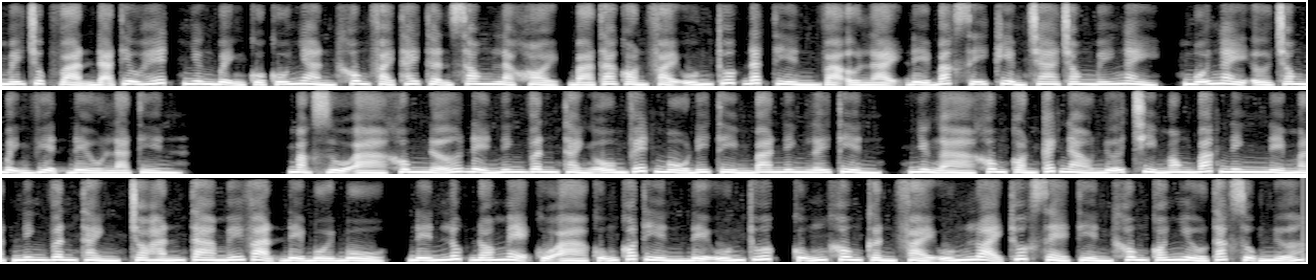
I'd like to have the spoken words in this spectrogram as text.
mấy chục vạn đã tiêu hết nhưng bệnh của cố nhàn không phải thay thận xong là khỏi, bà ta còn phải uống thuốc đắt tiền và ở lại để bác sĩ kiểm tra trong mấy ngày, mỗi ngày ở trong bệnh viện đều là tiền. Mặc dù à không nỡ để Ninh Vân Thành ôm vết mổ đi tìm ba Ninh lấy tiền, nhưng à không còn cách nào nữa chỉ mong bác Ninh nể mặt Ninh Vân Thành cho hắn ta mấy vạn để bồi bổ, đến lúc đó mẹ của à cũng có tiền để uống thuốc, cũng không cần phải uống loại thuốc rẻ tiền không có nhiều tác dụng nữa.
